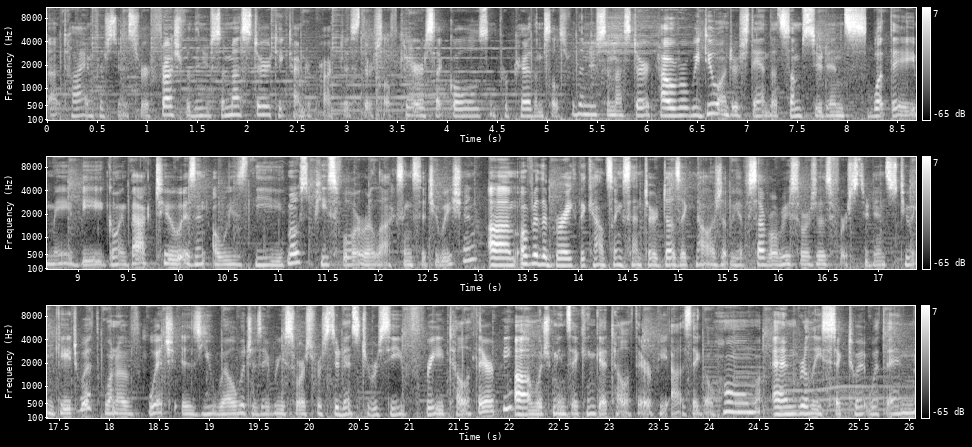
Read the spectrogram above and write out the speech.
uh, time for students to refresh for the new semester, take time to practice their self care, set goals, and prepare themselves for the new semester. However, we do understand that some students, what they may be going back to, isn't always the most peaceful or relaxing situation. Um, over the break, the Counseling Center does acknowledge that we have several resources for students to engage with, one of which is Uwill, which is a resource for students to receive free teletherapy, um, which means they can get teletherapy as they go home and really stick to it within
